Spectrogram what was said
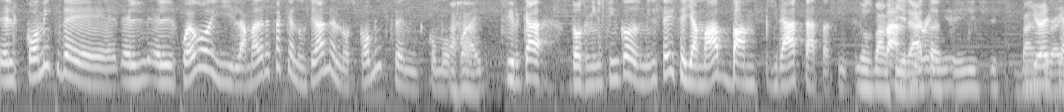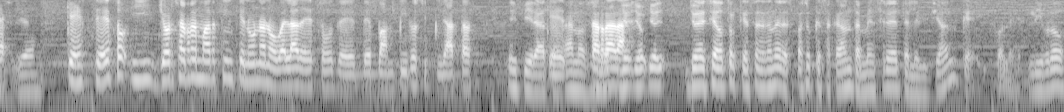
el cómic de el, el, juego y la madre esa que anunciaban en los cómics en como por ahí circa 2005 2006 se llamaba Vampiratas así. Los Vampiratas sí, sí, yo decía ¿qué es eso? y George R. R. Martin tiene una novela de eso de, de vampiros y piratas. Y piratas. Ah, no, está rara. yo, yo, yo, decía otro que es en el espacio que sacaron también serie de televisión que híjole libro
